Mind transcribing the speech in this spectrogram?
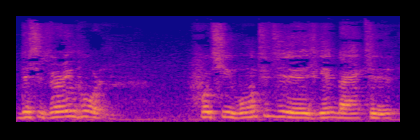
this is very important what you want to do is get back to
